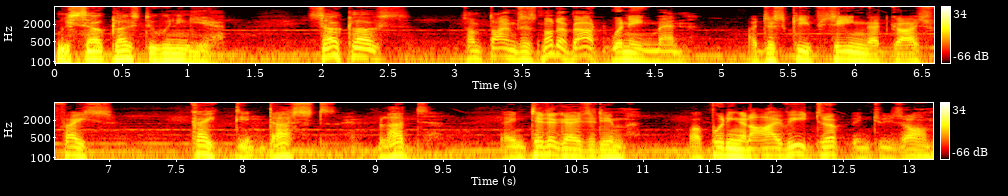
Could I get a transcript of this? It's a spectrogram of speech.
We're so close to winning here. So close. Sometimes it's not about winning, man. I just keep seeing that guy's face, caked in dust and blood. They interrogated him while putting an IV drip into his arm.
